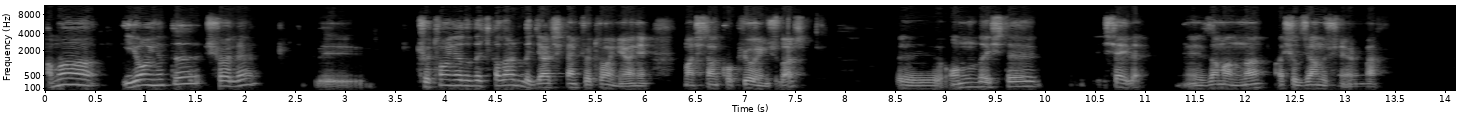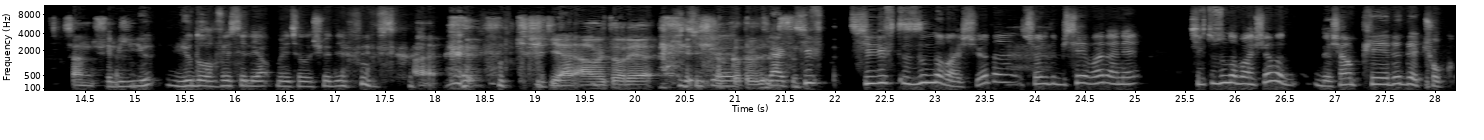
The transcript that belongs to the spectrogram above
ama iyi oynadı şöyle e, kötü oynadığı dakikalarda da gerçekten kötü oynuyor. Hani maçtan kopuyor oyuncular. E, onun da işte şeyle e, zamanla aşılacağını düşünüyorum ben. Sen ne bir düşünüyorsun? yu- judo veseli yapmaya çalışıyor diye. Küçük yani Ahmet oraya Küçük, evet. katabilir misin? çift, çift uzunla başlıyor da şöyle de bir şey var hani çift uzunla başlıyor ama Dechampierre de çok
